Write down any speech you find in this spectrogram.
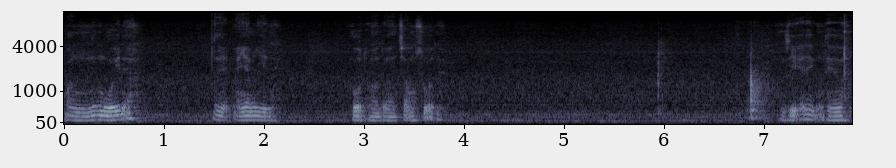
bằng nước muối nữa. Đây, anh em nhìn này. Hột hoàn toàn trong suốt này. Dĩa thì cũng thế thôi.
